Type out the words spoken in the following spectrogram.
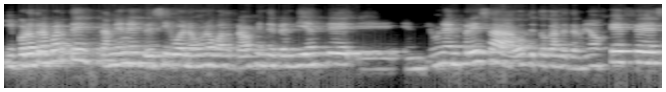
Y por otra parte, también es decir, bueno, uno cuando trabaja independiente, eh, en una empresa a vos te tocan determinados jefes,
